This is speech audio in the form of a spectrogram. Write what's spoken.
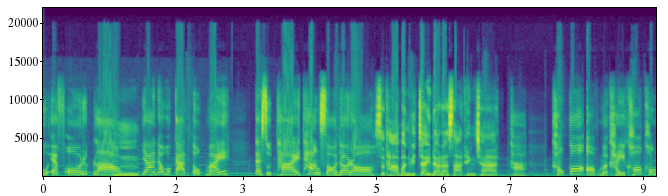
UFO หรือเปล่า อืม ยานอวกาศตกไหม แต่สุดท้ายทางสอดร สถาบันวิจัยดาราศาสตร์แห่งชาติ ค่ะ เขาก็ออกมาไขข้อข้อง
